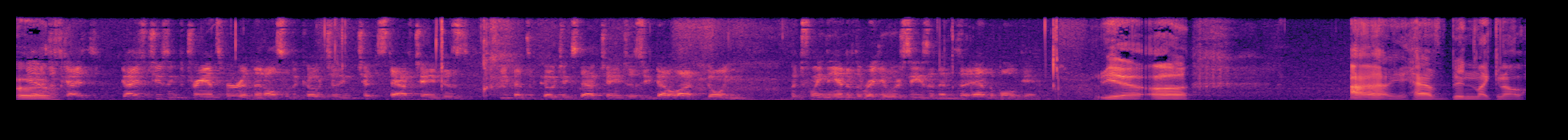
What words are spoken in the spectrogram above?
Uh, yeah, just guys guys choosing to transfer, and then also the coaching staff changes, defensive coaching staff changes. You've got a lot going between the end of the regular season and the, and the bowl game? Yeah, uh, I have been like you know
